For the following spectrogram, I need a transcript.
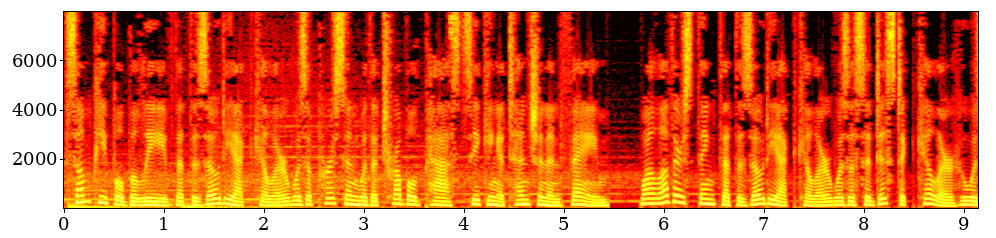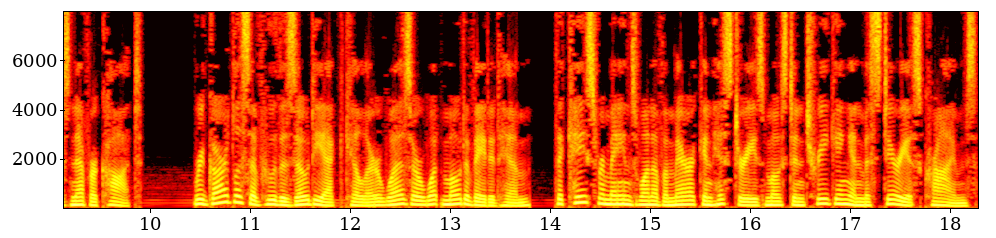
Some people believe that the Zodiac Killer was a person with a troubled past seeking attention and fame, while others think that the Zodiac Killer was a sadistic killer who was never caught. Regardless of who the Zodiac Killer was or what motivated him, the case remains one of American history's most intriguing and mysterious crimes.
